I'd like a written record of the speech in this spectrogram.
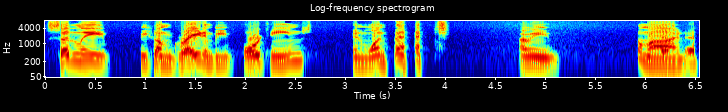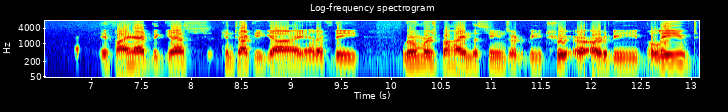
suddenly become great and beat four teams in one match. I mean, come on. If I had to guess, Kentucky guy, and if the rumors behind the scenes are to be true are to be believed,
